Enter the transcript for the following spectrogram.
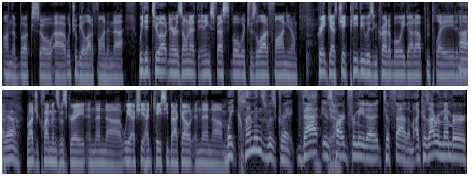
on the books, so uh, which will be a lot of fun. And uh, we did two out in Arizona at the Innings Festival, which was a lot of fun. You know, great guest. Jake Peavy was incredible. He got up and played, and Oh, uh, yeah. Roger Clemens was great. And then uh, we actually had Casey back out, and then um, Wait, Clemens was great. That is Yeah. hard for me to to fathom because I, remember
